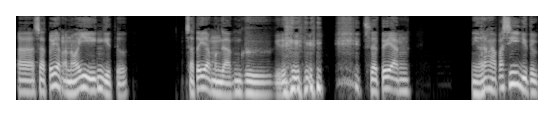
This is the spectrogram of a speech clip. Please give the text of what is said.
uh, satu yang annoying gitu. Satu yang mengganggu gitu. Satu yang ini orang apa sih? gitu.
